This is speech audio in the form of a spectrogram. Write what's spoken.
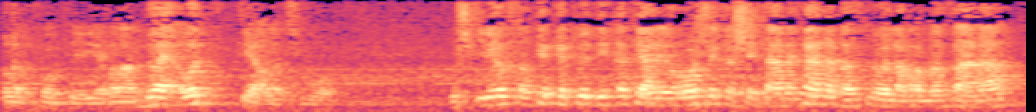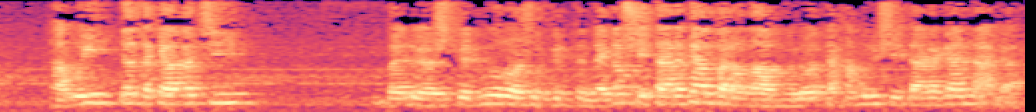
بڵێ خۆم پێیە بەڵام دوای ئەوە تیاڵەچ بووە مشکلی ئەو سەکە کە تۆ دیقەتیان ڕۆژێک کە شێتانەکانە بەستنەوە لە ڕەمەزانە هەوی دەستەکە بەچی بە نوێشکردن و ڕۆژگرتن لەگەڵ شێتانەکان بەرەڵابوونەوە کە هەموو شێتانەکان ناگات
